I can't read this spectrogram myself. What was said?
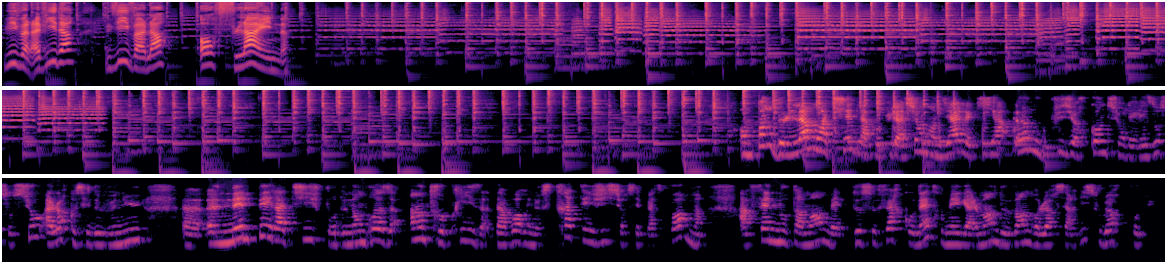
Viva la vida, viva la offline. On parle de la moitié de la population mondiale qui a un ou plusieurs comptes sur les réseaux sociaux, alors que c'est devenu euh, un impératif pour de nombreuses entreprises d'avoir une stratégie sur ces plateformes, afin notamment ben, de se faire connaître, mais également de vendre leurs services ou leurs produits.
